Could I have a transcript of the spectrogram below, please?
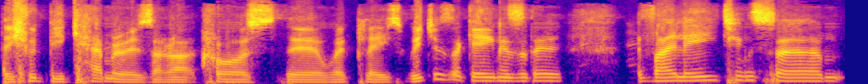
there should be cameras around, across the workplace, which is again is the violating some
